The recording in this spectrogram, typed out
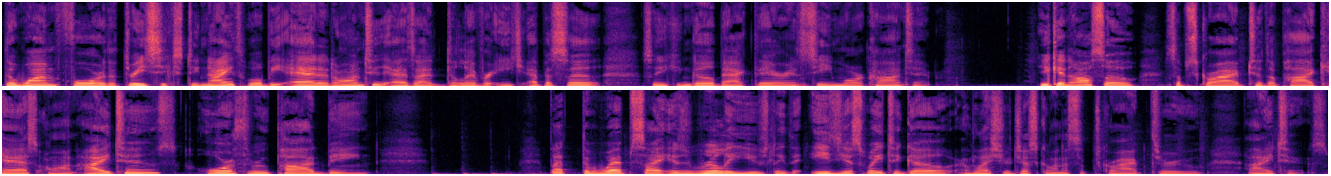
The one for the 369th will be added onto as I deliver each episode, so you can go back there and see more content. You can also subscribe to the podcast on iTunes or through Podbean. But the website is really usually the easiest way to go unless you're just going to subscribe through iTunes.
